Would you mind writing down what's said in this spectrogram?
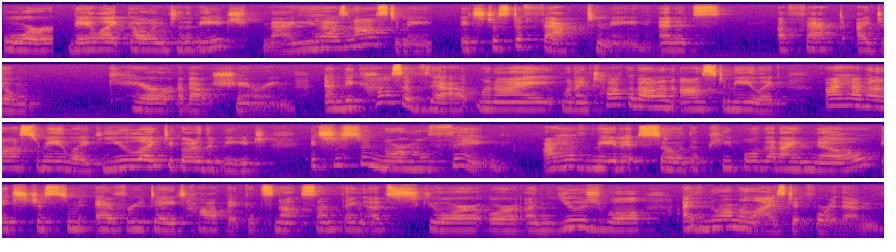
or they like going to the beach. Maggie has an ostomy. It's just a fact to me, and it's a fact I don't care about sharing. And because of that, when I when I talk about an ostomy, like I have an ostomy, like you like to go to the beach, it's just a normal thing. I have made it so the people that I know, it's just an everyday topic. It's not something obscure or unusual. I've normalized it for them.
